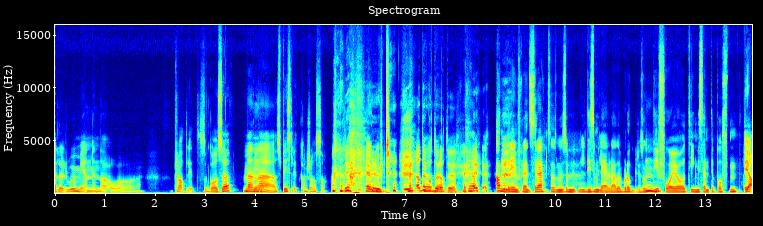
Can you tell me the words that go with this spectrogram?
eller roomien min, da, og prate litt, så gå og sove. Men Ja. uh, spise litt kanskje også. Ja. det er jo lurt. ja, det er godt å Men, høre at du gjør. Andre influensere, sånne som, de som lever av det, bloggere og sånt, Mm. de får jo ting sendt til posten. ja.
